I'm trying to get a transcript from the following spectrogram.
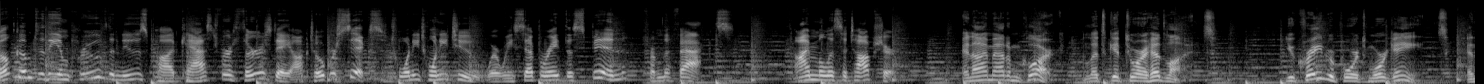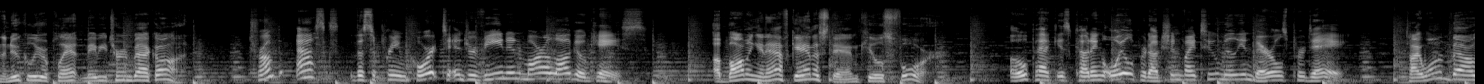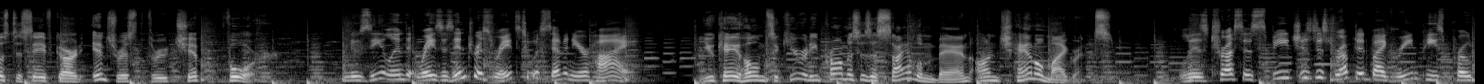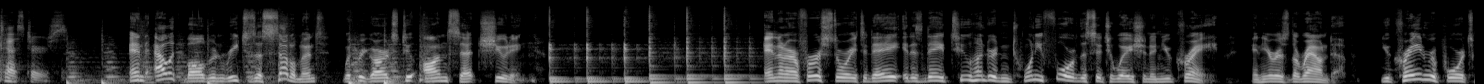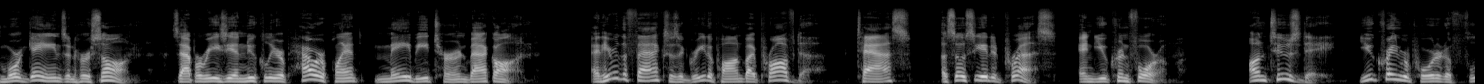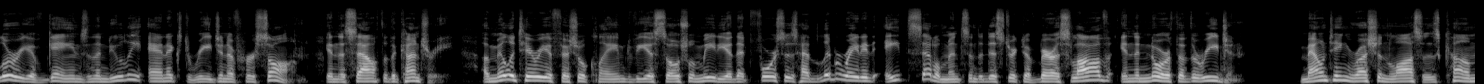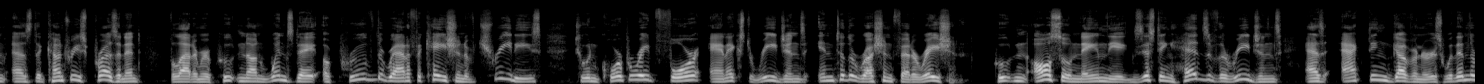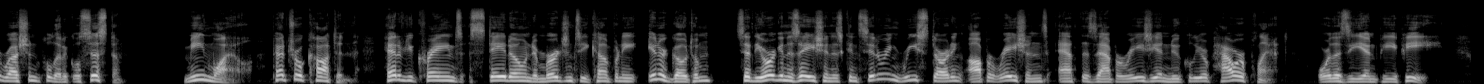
Welcome to the Improve the News podcast for Thursday, October 6, 2022, where we separate the spin from the facts. I'm Melissa Topshire. And I'm Adam Clark. And let's get to our headlines. Ukraine reports more gains, and the nuclear plant may be turned back on. Trump asks the Supreme Court to intervene in Mar-a-Lago case. A bombing in Afghanistan kills four. OPEC is cutting oil production by 2 million barrels per day. Taiwan vows to safeguard interest through Chip 4. New Zealand raises interest rates to a seven year high. UK Home Security promises asylum ban on channel migrants. Liz Truss's speech is disrupted by Greenpeace protesters. And Alec Baldwin reaches a settlement with regards to onset shooting. And in our first story today, it is day 224 of the situation in Ukraine. And here is the roundup. Ukraine reports more gains in Kherson. Zaporizhia nuclear power plant may be turned back on. And here are the facts as agreed upon by Pravda, TASS, Associated Press, and Ukrinform. On Tuesday, Ukraine reported a flurry of gains in the newly annexed region of Kherson in the south of the country. A military official claimed via social media that forces had liberated eight settlements in the district of Beryslav in the north of the region. Mounting Russian losses come as the country's president, Vladimir Putin, on Wednesday approved the ratification of treaties to incorporate four annexed regions into the Russian Federation. Putin also named the existing heads of the regions as acting governors within the Russian political system. Meanwhile, Petro Kotyn, head of Ukraine's state owned emergency company Energoatom, said the organization is considering restarting operations at the Zaporizhia nuclear power plant or the ZNPP,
